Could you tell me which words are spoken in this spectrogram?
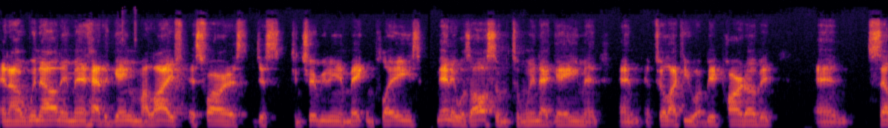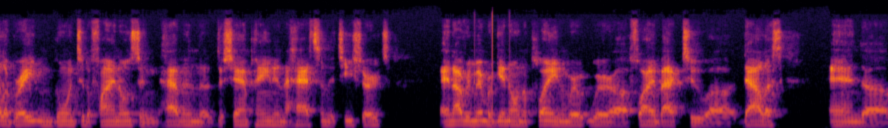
and I went out and man had the game of my life as far as just contributing and making plays. Man, it was awesome to win that game and and, and feel like you were a big part of it and celebrating going to the finals and having the, the champagne and the hats and the t-shirts. And I remember getting on the plane. We're we're uh, flying back to uh, Dallas, and uh,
